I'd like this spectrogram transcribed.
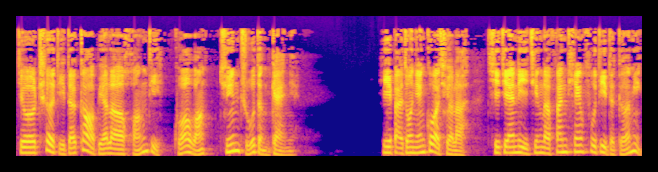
就彻底的告别了皇帝、国王、君主等概念。一百多年过去了，期间历经了翻天覆地的革命，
